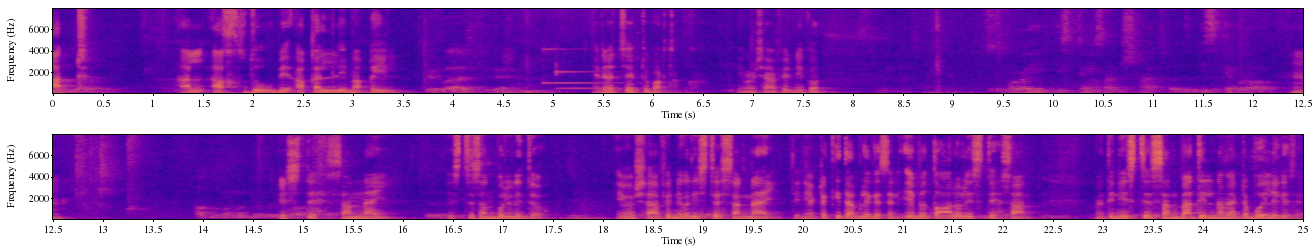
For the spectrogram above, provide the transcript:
আট আল আখজু বে আকাল্লি মাকিল এটা হচ্ছে একটু পার্থক্য। ইমাম শাফির নিকট। হুম। ইস্তেহসান নাই। ইস্তেহসান বলিনি তো? ইমাম শাফির নিকট ইস্তেহসান নাই। তিনি একটা কিতাব লিখেছেন এ বেতালুল ইস্তেহসান। মানে তিনি ইস্তেহসান বাতিল নামে একটা বই লিখেছেন।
